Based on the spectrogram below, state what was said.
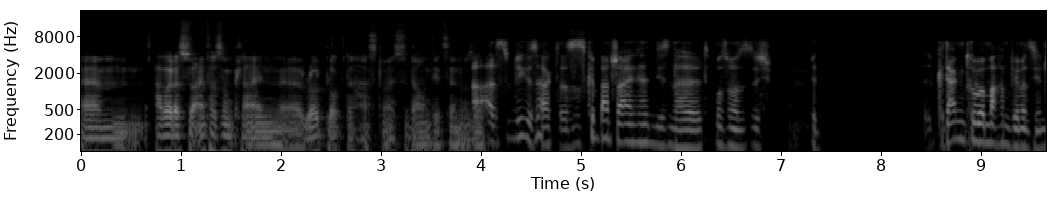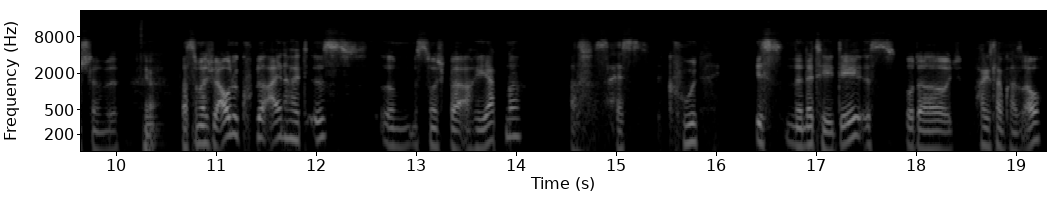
Ähm, aber dass du einfach so einen kleinen äh, Roadblock da hast, weißt du, darum geht es ja nur so. Also, wie gesagt, also es gibt manche Einheiten, die sind halt, muss man sich Gedanken drüber machen, wie man sie hinstellen will. Ja. Was zum Beispiel auch eine coole Einheit ist, ähm, ist zum Beispiel bei Ariadne. Also, das heißt cool, ist eine nette Idee, ist, oder Hagislam kann es auch,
